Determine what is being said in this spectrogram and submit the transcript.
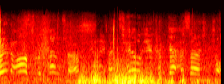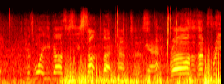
don't ask for the canter until you can get a surgeon trot. Because what he does is he sucks back canters yeah. rather than free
